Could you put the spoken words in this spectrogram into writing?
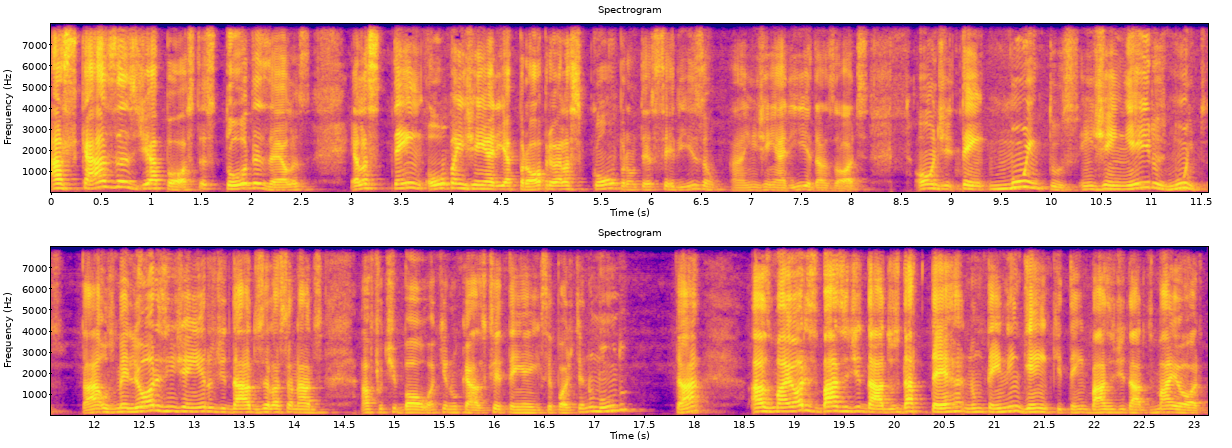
As casas de apostas, todas elas, elas têm ou uma engenharia própria, ou elas compram, terceirizam a engenharia das odds onde tem muitos engenheiros, muitos, tá? Os melhores engenheiros de dados relacionados a futebol, aqui no caso, que você tem aí, que você pode ter no mundo, tá? As maiores bases de dados da Terra, não tem ninguém que tem base de dados maior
